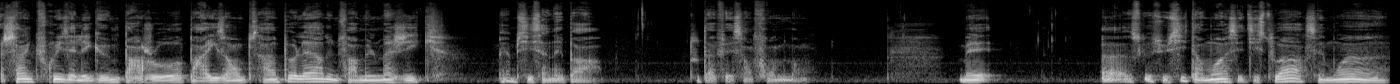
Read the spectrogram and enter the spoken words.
cinq fruits et légumes par jour, par exemple, ça a un peu l'air d'une formule magique, même si ça n'est pas tout à fait sans fondement. Mais euh, ce que suscite en moi cette histoire, c'est moins,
